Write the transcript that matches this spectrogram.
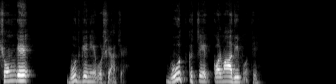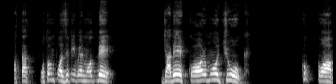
সঙ্গে বুধকে নিয়ে বসে আছে। বুধ হচ্ছে কর্মাধিপতি। অর্থাৎ প্রথম পজিটিভের মধ্যে যাদের কর্মযোগ খুব কম,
